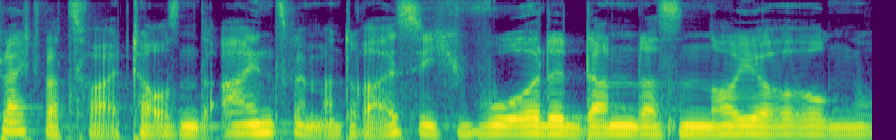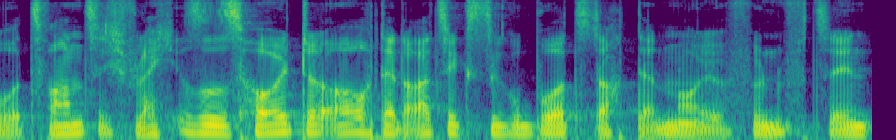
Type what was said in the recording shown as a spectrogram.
Vielleicht war 2001, wenn man 30 wurde, dann das neue irgendwo 20. Vielleicht ist es heute auch der 30. Geburtstag, der neue 15.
